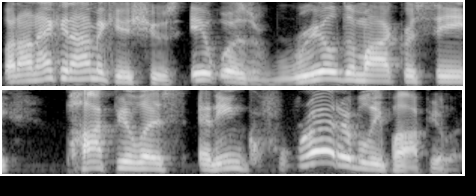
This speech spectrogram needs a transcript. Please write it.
but on economic issues, it was real democracy, populist, and incredibly popular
